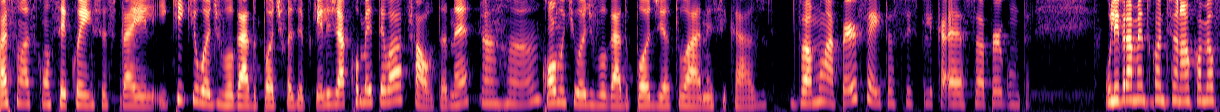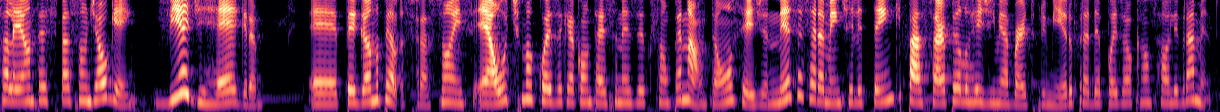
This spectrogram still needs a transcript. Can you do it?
quais são as consequências para ele? E o que, que o advogado pode fazer? Porque ele já cometeu a falta, né? Aham. Como que o advogado pode atuar nesse caso? Vamos lá, perfeita a sua, explica é, sua pergunta. O livramento condicional, como eu falei, é a antecipação de alguém. Via de regra, é, pegando pelas frações, é a última coisa que acontece na execução penal. Então, ou seja, necessariamente ele tem que passar pelo regime aberto primeiro para depois alcançar o livramento.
